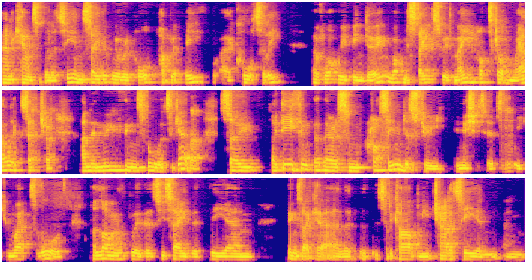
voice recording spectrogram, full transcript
and accountability and say that we'll report publicly uh, quarterly of what we've been doing, what mistakes we've made, what's gone well, etc., and then move things forward together. So I do think that there are some cross-industry initiatives that we can work towards, along with, as you say, the, the um, things like uh, the, the, sort of carbon neutrality and, and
